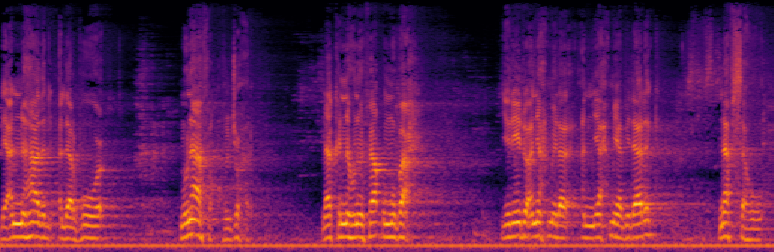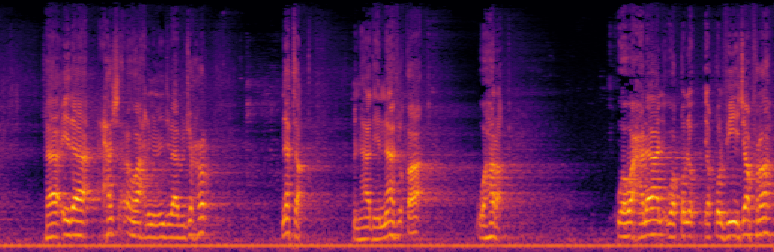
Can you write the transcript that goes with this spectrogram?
لأن هذا اليربوع منافق في الجحر. لكنه نفاق مباح. يريد أن يحمل أن يحمي بذلك نفسه. فإذا حشره واحد من عند باب الجحر نتق من هذه النافقة وهرب. وهو حلال ويقول يقول فيه جفرة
